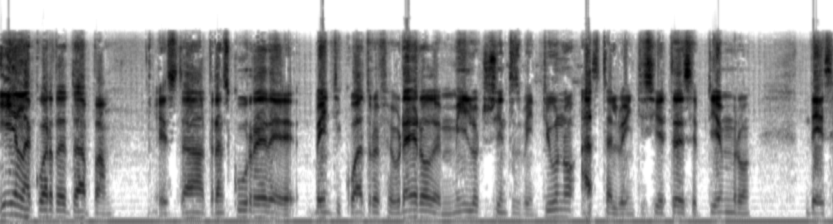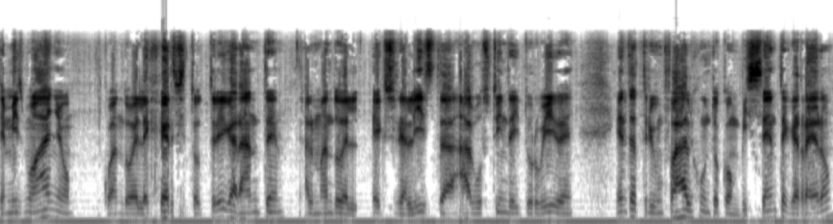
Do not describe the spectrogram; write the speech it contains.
Y en la cuarta etapa, esta transcurre de 24 de febrero de 1821 hasta el 27 de septiembre de ese mismo año, cuando el ejército trigarante, al mando del ex realista Agustín de Iturbide, entra triunfal junto con Vicente Guerrero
